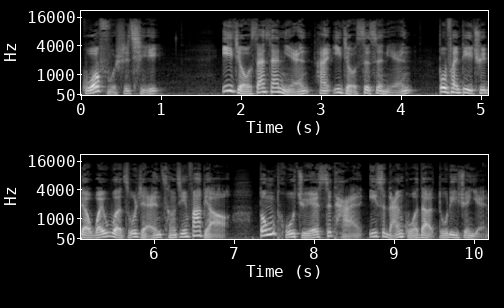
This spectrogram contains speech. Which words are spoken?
国府时期，一九三三年和一九四四年，部分地区的维吾尔族人曾经发表东突厥斯坦伊斯兰国的独立宣言。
